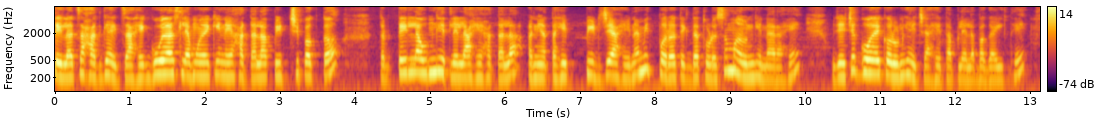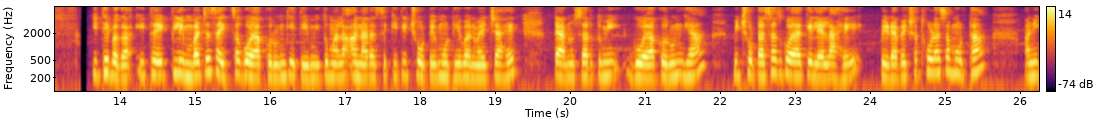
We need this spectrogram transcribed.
तेलाचा हात घ्यायचा आहे. गुळ असल्यामुळे की नाही हाताला पीठ चिपकतं. तर तेल लावून घेतलेलं आहे हाताला आणि आता हे पीठ जे आहे ना मी परत एकदा थोडंसं मळून घेणार आहे. म्हणजे याचे गोळे करून घ्यायचे आहेत आपल्याला बघा इथे. इथे बघा इथं एक लिंबाच्या साईजचा गोळा करून घेते मी. तुम्हाला अनारसे किती छोटे मोठे बनवायचे आहेत त्यानुसार तुम्ही गोळा करून घ्या. मी छोटासाच गोळा केलेला आहे पेड्यापेक्षा थोडासा मोठा. आणि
